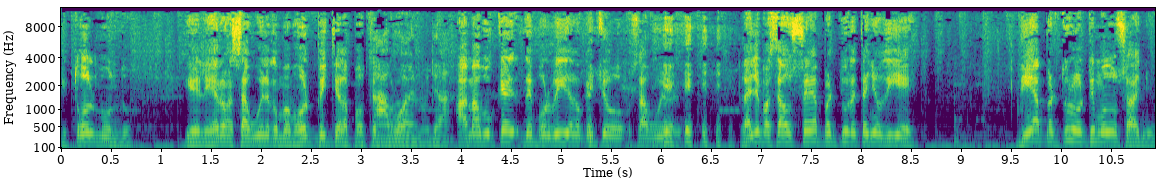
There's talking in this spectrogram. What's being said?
y todo el mundo y eligieron a Sam como mejor pitcher de la post Ah, bueno, ya. Además, busqué de por vida lo que ha hecho Sam el año pasado, 6 aperturas, este año 10. 10 aperturas los últimos dos años.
